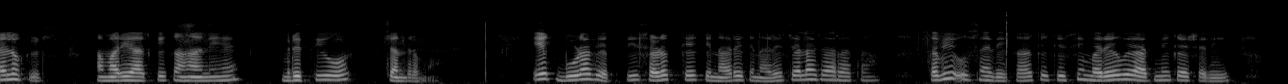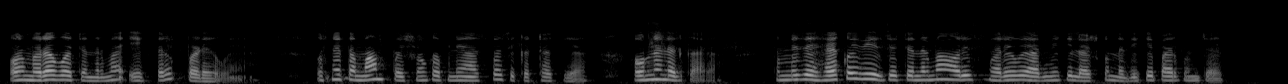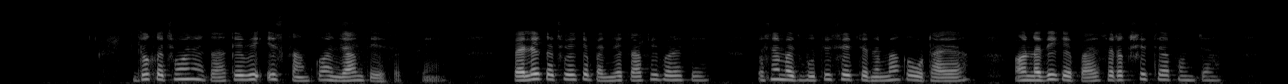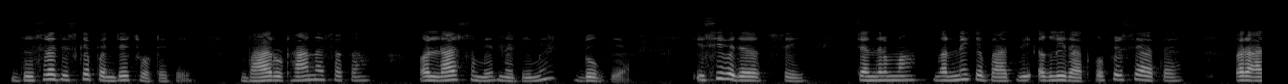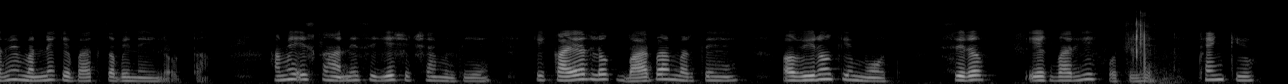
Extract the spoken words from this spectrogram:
Hello kids हमारी आज की कहानी है मृत्यु और चंद्रमा। एक बूढ़ा व्यक्ति सड़क के किनारे किनारे चला जा रहा था। तभी उसने देखा कि किसी मरे हुए आदमी का शरीर और मरा हुआ चंद्रमा एक तरफ़ पड़े हुए हैं। उसने तमाम पशुओं को अपने आसपास इकट्ठा किया और उन्हें ललकारा। तुम में से है कोई वीर जो चंद्रमा और इस मरे हुए आदमी की लाश को नदी के पार पहुँचाए? दो कछुओं ने कहा कि वे इस काम को अंजाम दे सकते हैं। पहले कछुए के पंजे काफ़ी बड़े थे। उसने मजबूती से चंद्रमा को उठाया और नदी के पास सुरक्षित जा पहुँचा। दूसरा जिसके पंजे छोटे थे, बाहर उठा न सका और लाश समेत नदी में डूब गया। इसी वजह से चंद्रमा मरने के बाद भी अगली रात को फिर से आता है, पर आदमी मरने के बाद कभी नहीं लौटता। हमें इस कहानी से ये शिक्षा मिलती है कि कायर लोग बार बार मरते हैं और वीरों की मौत सिर्फ़ एक बार ही होती है। Thank you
